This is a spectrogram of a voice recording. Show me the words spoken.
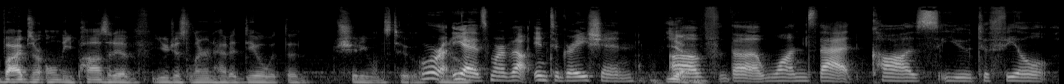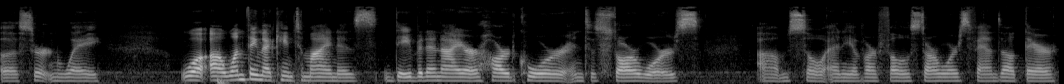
vibes are only positive. You just learn how to deal with the shitty ones too. Or you know? yeah, it's more about integration yeah. of the ones that cause you to feel a certain way. Well, uh, one thing that came to mind is David and I are hardcore into Star Wars. Um, so, any of our fellow Star Wars fans out there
